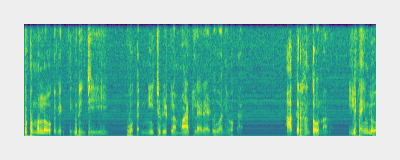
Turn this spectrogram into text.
కుటుంబంలో ఒక వ్యక్తి గురించి ఒక నీచుడు ఇట్లా మాట్లాడాడు అని ఒక ఆగ్రహంతో ఉన్నాను. ఈ టైంలో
